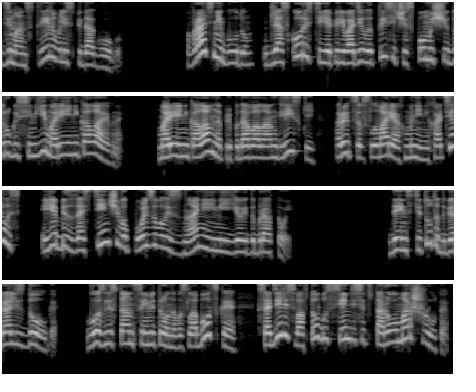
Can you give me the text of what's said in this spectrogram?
демонстрировались педагогу. Врать не буду. Для скорости я переводила тысячи с помощью друга семьи Марии Николаевны. Мария Николаевна преподавала английский, рыться в словарях мне не хотелось, и я беззастенчиво пользовалась знаниями ее и добротой. До института добирались долго. Возле станции метро Новослободская садились в автобус 72-го маршрута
